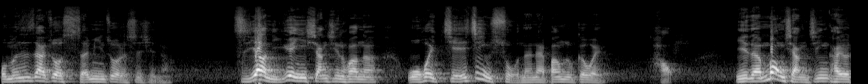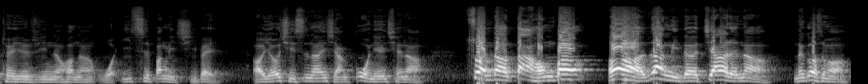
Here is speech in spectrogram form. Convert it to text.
我们是在做神明做的事情呢，只要你愿意相信的话呢，我会竭尽所能来帮助各位。好，你的梦想金还有退休金的话呢，我一次帮你齐备啊！尤其是呢，想过年前啊赚到大红包啊，让你的家人啊能够什么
